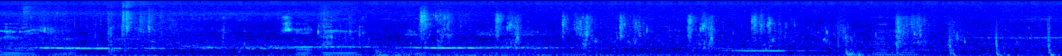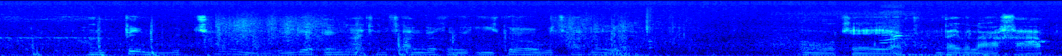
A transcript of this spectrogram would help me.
เลย โอีกอันฮันติ้งวิชั่นเรียกง่ายๆสั้นๆก็คืออีเกิลวิชั่นนั่นแหละ โอเคครับ ได้เวลาครับ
